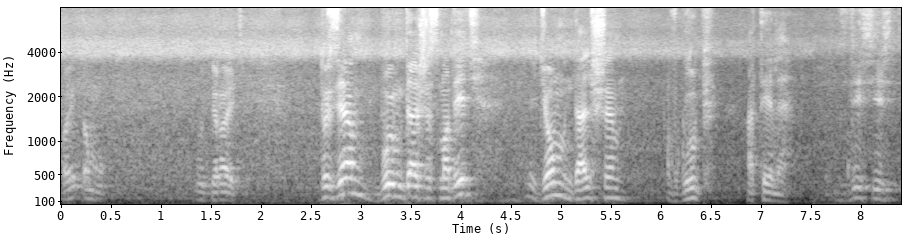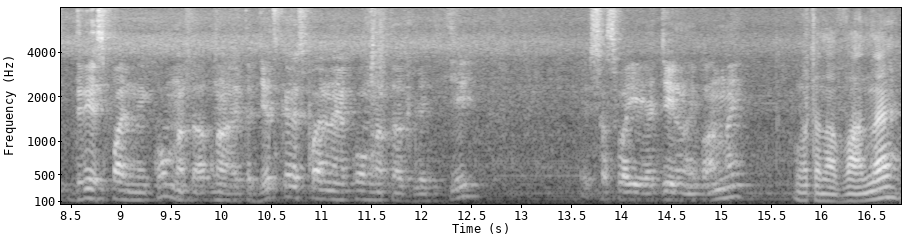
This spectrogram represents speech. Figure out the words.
Поэтому выбирайте. Друзья, будем дальше смотреть. Идем дальше вглубь отеля. Здесь есть две спальные комнаты. Одна это детская спальная комната для детей со своей отдельной ванной. Вот она ванная.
